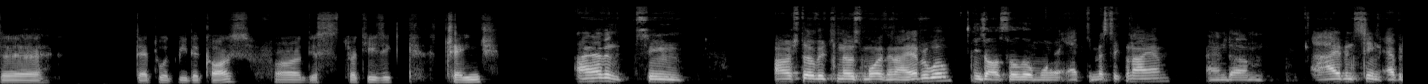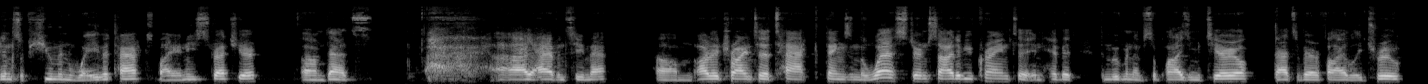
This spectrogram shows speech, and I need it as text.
uh, that would be the cause for this strategic change? I haven't seen. Arestovich knows more than I ever will. He's also a little more optimistic than I am, and um, I haven't seen evidence of human wave attacks by any stretch here. Um, that's I, I, haven't seen that. Um, are they trying to attack things in the western side of Ukraine to inhibit the movement of supplies and material? That's verifiably true.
